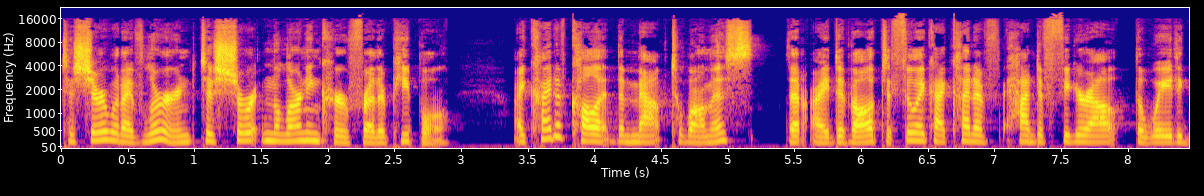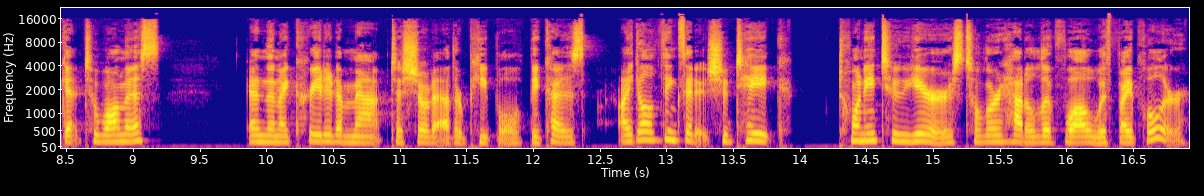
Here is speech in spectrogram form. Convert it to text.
to share what I've learned to shorten the learning curve for other people. I kind of call it the map to wellness that I developed. I feel like I kind of had to figure out the way to get to wellness. And then I created a map to show to other people because I don't think that it should take 22 years to learn how to live well with bipolar.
